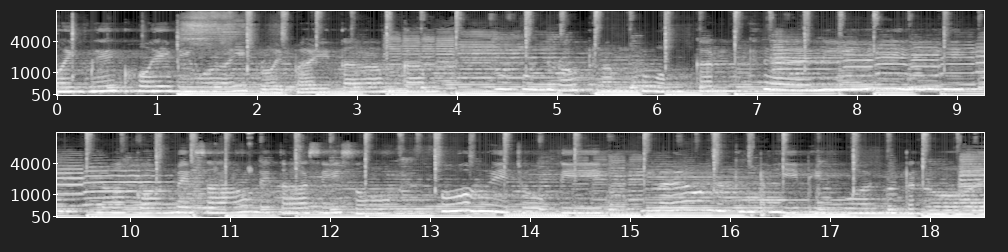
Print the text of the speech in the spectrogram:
อยแม้คอยไม่ไหวปล่อยไปตามกรรมเพราะบุญเราทำร่วมกันแค่นี้ลาก่อนแม่สาวในตาสีโศกขอให้โชคดี แล้วนึกถึงพี่เพียงวันละหน่อย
